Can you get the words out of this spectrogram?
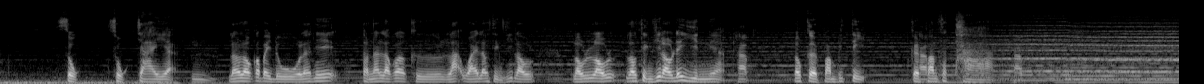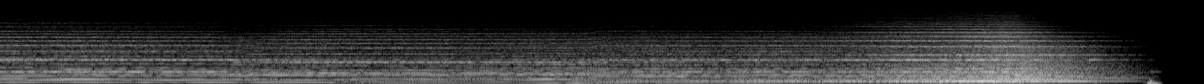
สุขสุขใจอะ่ะอืมแล้วเราก็ไปดูแล้วนี้ตอนนั้นเราก็คือละไว้แล้วสิ่งที่เรา เราเราเราสิ่งที่เราได้ยินเนี่ยครับเราเกิดความปิติเกิดครับความศรัทธาครับ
